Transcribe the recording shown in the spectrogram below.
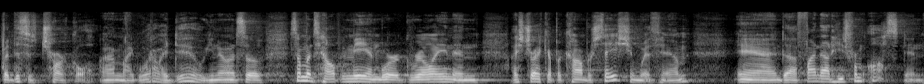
but this is charcoal. And I'm like, what do I do? You know, and so someone's helping me, and we're grilling, and I strike up a conversation with him and uh, find out he's from Austin,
